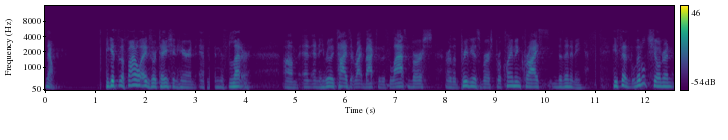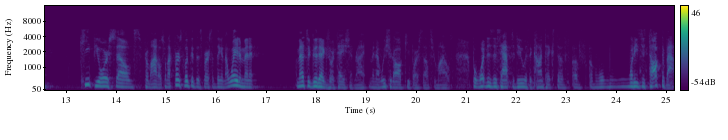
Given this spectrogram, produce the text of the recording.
Now, he gets to the final exhortation here in, in, in this letter. Um, and, and he really ties it right back to this last verse, or the previous verse, proclaiming Christ's divinity. He says, Little children, keep yourselves from idols. When I first looked at this verse, I'm thinking, now, wait a minute. I mean, that's a good exhortation, right? I mean, we should all keep ourselves from idols. But what does this have to do with the context of, of, of what he's just talked about?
